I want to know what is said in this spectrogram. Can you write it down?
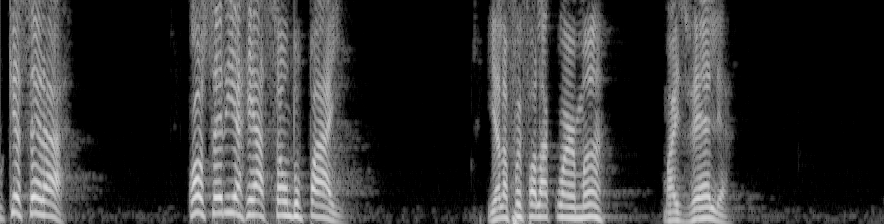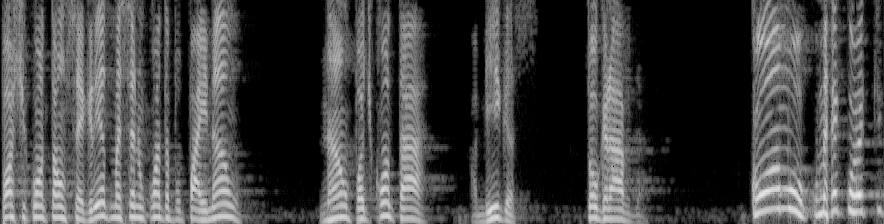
Por que será? Qual seria a reação do pai? E ela foi falar com a irmã mais velha. Posso te contar um segredo, mas você não conta para o pai, não? Não, pode contar. Amigas, estou grávida. Como? Como é, como, é que,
